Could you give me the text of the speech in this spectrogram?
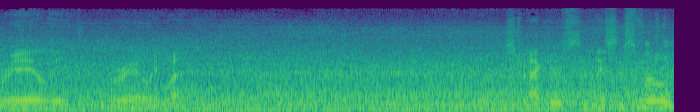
really, really wet. This tractor's nice and smooth.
